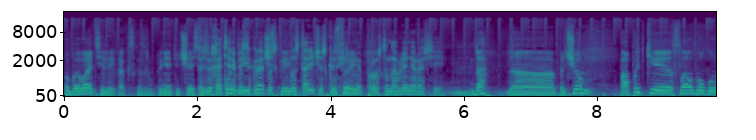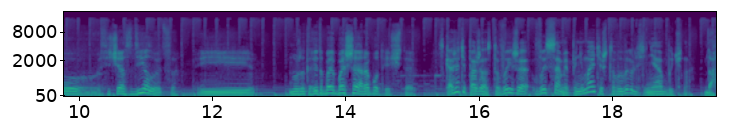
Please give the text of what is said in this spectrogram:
побывать или, как скажем, принять участие. То есть вы хотели бы сыграть в историческом истории. фильме про становление России? Да, а, причем попытки, слава богу, сейчас делаются. И нужно... Это большая работа, я считаю. Скажите, пожалуйста, вы же вы сами понимаете, что вы выглядите необычно? Да.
